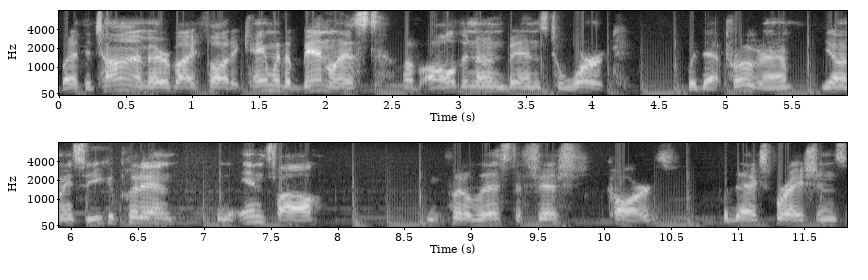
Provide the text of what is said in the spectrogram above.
But at the time, everybody thought it came with a bin list of all the known bins to work with that program. You know what I mean? So you could put in an in file, you could put a list of fish cards with the expirations,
